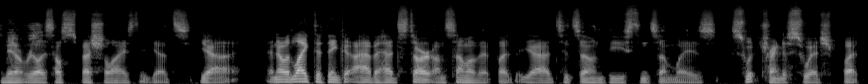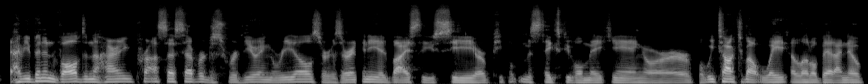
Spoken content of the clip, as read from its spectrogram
they don't realize how specialized it gets. Yeah, and I would like to think I have a head start on some of it, but yeah, it's its own beast in some ways. Switch, trying to switch. But have you been involved in the hiring process ever, just reviewing reels, or is there any advice that you see, or people mistakes people making, or we talked about weight a little bit. I know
